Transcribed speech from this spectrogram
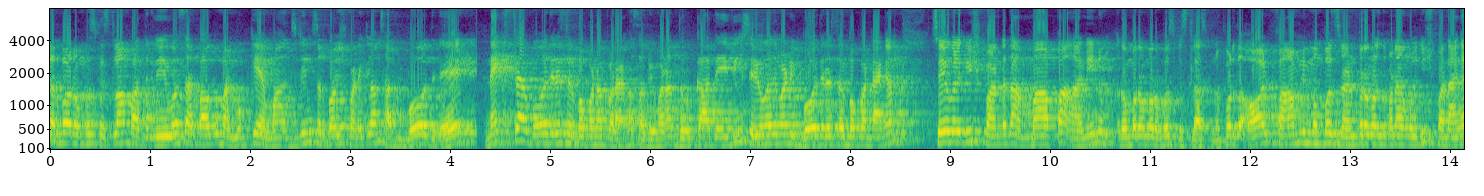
சார்பாக ரொம்ப ஸ்பெஷலாக பார்த்துருக்கு விவோ சார்பாகவும் and முக்கியமாக ஜிடின் சார்பாக விஷ் பண்ணிக்கலாம். சாப்பி பர்த்டே நெக்ஸ்டா பர்த்டே செல்ப பண்ண போறாங்க. ஸோ அப்படி துர்கா தேவி. ஸோ இவங்க வந்து மாதிரி பர்த்டே செல்ப பண்ணுறாங்க ஸோ இவங்களுக்கு விஷ் பண்ணுறது அம்மா அப்பா அணினும் ரொம்ப ரொம்ப ரொம்ப ஸ்பெஷலாக பண்ண போகிறது ஆல் ஃபேமிலி மெம்பர்ஸ் நண்பர்கள் வந்து பண்ணா உங்களுக்கு விஷ் பண்ணாங்க.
